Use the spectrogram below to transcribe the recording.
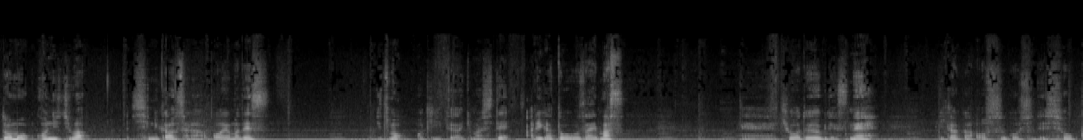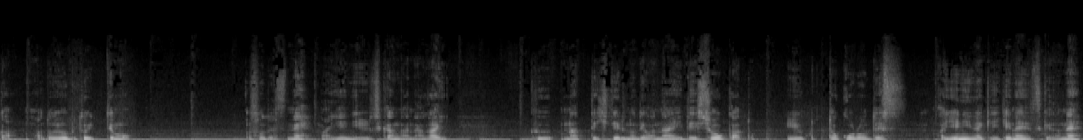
どうもこんにちは。心理カウンセラー大山です。いつもお聞きいただきましてありがとうございます、えー、今日は土曜日ですね。いかがお過ごしでしょうか、まあ、土曜日といってもそうですね、まあ、家にいる時間が長いくなってきているのではないでしょうかというところです、まあ、家にいなきゃいけないですけどね、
